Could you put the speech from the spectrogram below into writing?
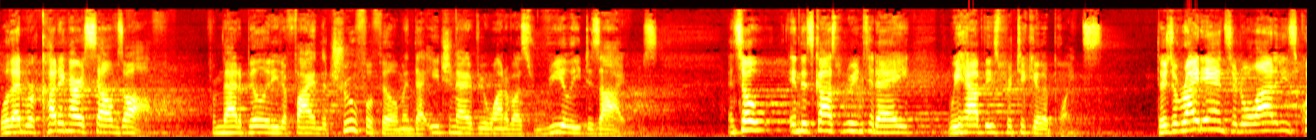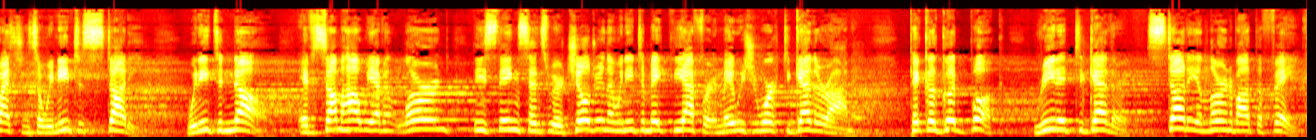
well, then we're cutting ourselves off from that ability to find the true fulfillment that each and every one of us really desires. And so, in this gospel reading today, we have these particular points. There's a right answer to a lot of these questions, so we need to study. We need to know. If somehow we haven't learned these things since we were children, then we need to make the effort, and maybe we should work together on it. Pick a good book, read it together, study and learn about the faith.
